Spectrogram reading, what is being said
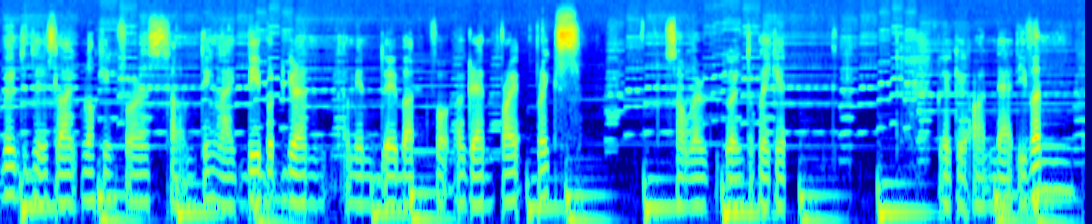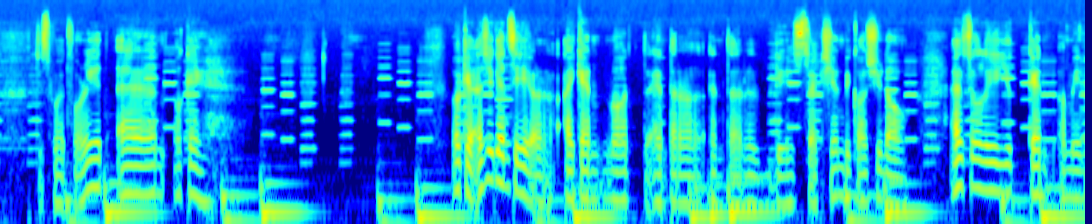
going to do is like looking for something like debut grand, I mean debut for a grand prix. So we're going to click it click on that event just wait for it and okay. Okay as you can see here I cannot enter enter this section because you know actually you can I mean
